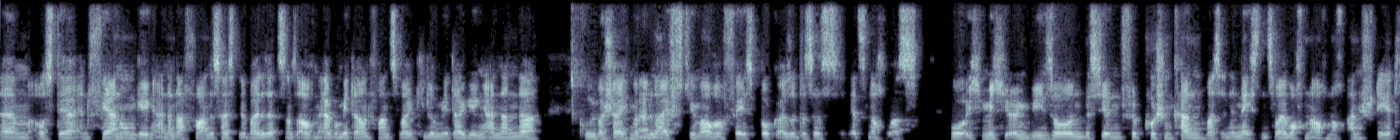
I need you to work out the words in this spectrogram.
ähm, aus der Entfernung gegeneinander fahren. Das heißt, wir beide setzen uns auf den Ergometer und fahren zwei Kilometer gegeneinander. Cool. Wahrscheinlich mit ja. einem Livestream auch auf Facebook. Also das ist jetzt noch was, wo ich mich irgendwie so ein bisschen für pushen kann, was in den nächsten zwei Wochen auch noch ansteht.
